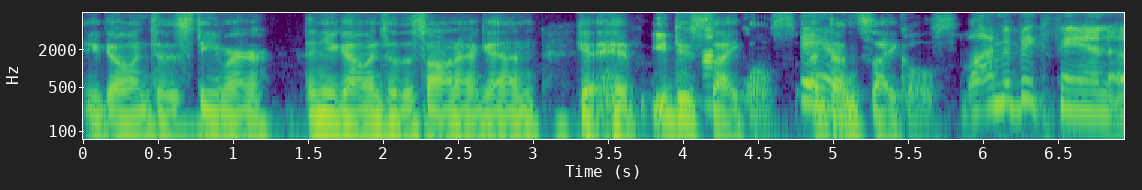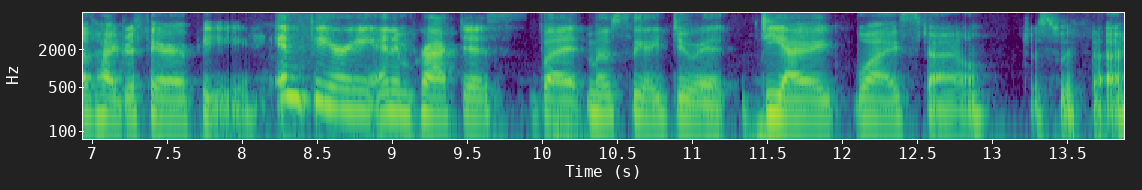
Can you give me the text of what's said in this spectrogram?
you go into the steamer. Then you go into the sauna again, get hit. You do cycles. I've done cycles. Well, I'm a big fan of hydrotherapy in theory and in practice, but mostly I do it DIY style, just with uh,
